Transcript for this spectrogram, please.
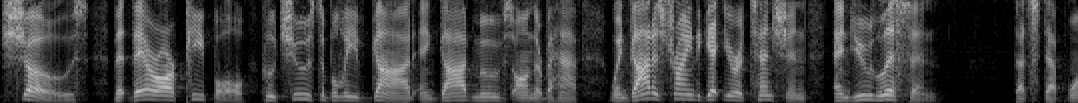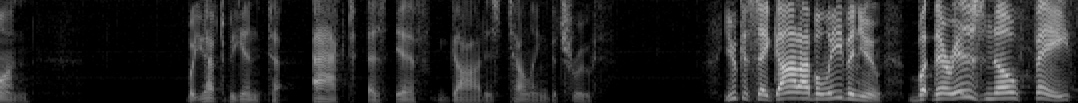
shows that there are people who choose to believe God and God moves on their behalf. When God is trying to get your attention and you listen, that's step one. But you have to begin to act as if God is telling the truth. You could say, God, I believe in you, but there is no faith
